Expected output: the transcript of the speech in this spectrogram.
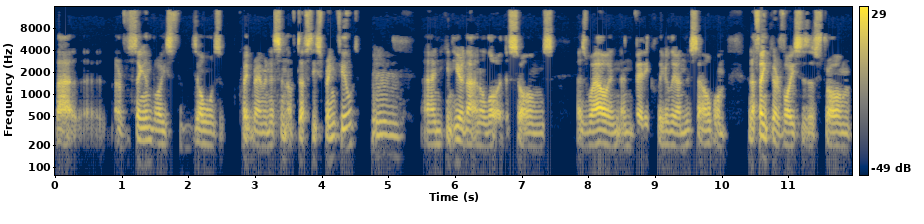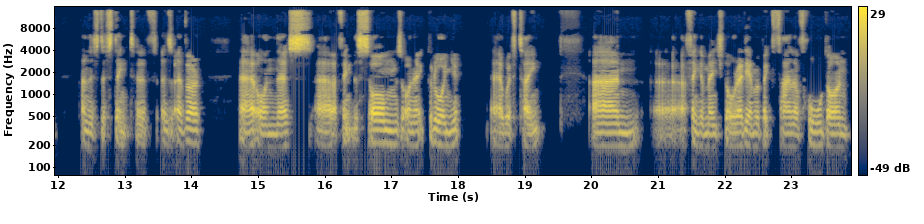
that uh, her singing voice is always quite reminiscent of Dusty Springfield Mm. and you can hear that in a lot of the songs as well, and, and very clearly on this album. And I think her voice is as strong and as distinctive as ever uh, on this. Uh, I think the songs on it grow on you uh, with time, and uh, I think I mentioned already. I'm a big fan of Hold On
